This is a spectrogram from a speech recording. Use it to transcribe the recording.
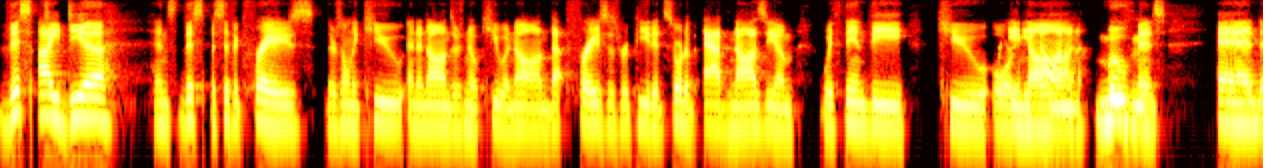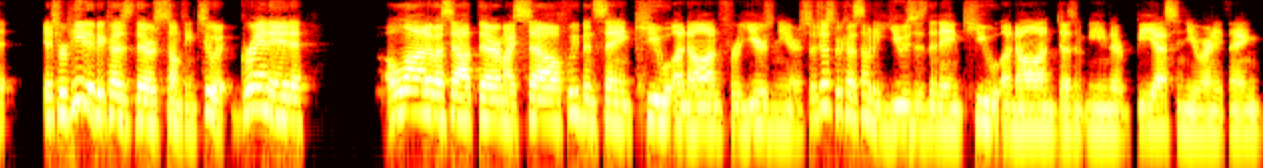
This idea and this specific phrase, there's only Q and Anons, there's no QAnon. That phrase is repeated sort of ad nauseum within the Q or Anon movement. And it's repeated because there's something to it. Granted, a lot of us out there, myself, we've been saying QAnon for years and years. So just because somebody uses the name QAnon doesn't mean they're BSing you or anything.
